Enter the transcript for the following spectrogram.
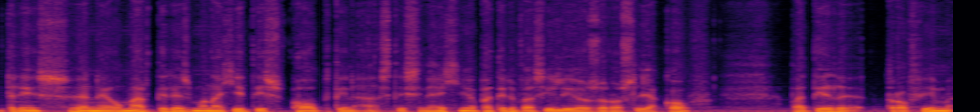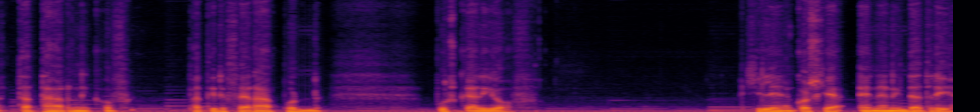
Οι τρεις νεομάρτυρες μοναχοί της Όπτινα στη συνέχεια, πατήρ Βασίλειος Ροσλιακόφ, πατήρ Τροφίμ Τατάρνικοφ, πατήρ Φεράποντ Πουσκαριόφ. 1993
